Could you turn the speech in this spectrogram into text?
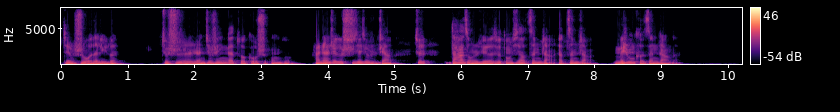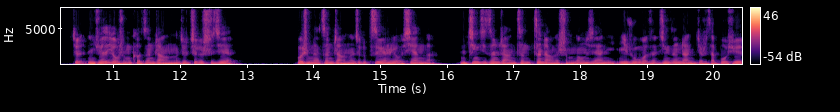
这就是我的理论，就是人就是应该做狗屎工作，反正这个世界就是这样，就是大家总是觉得这个东西要增长，要增长，没什么可增长的，就你觉得有什么可增长呢？就这个世界。为什么要增长呢？这个资源是有限的，你经济增长增增长的什么东西啊？你你如果在净增长，你就是在剥削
